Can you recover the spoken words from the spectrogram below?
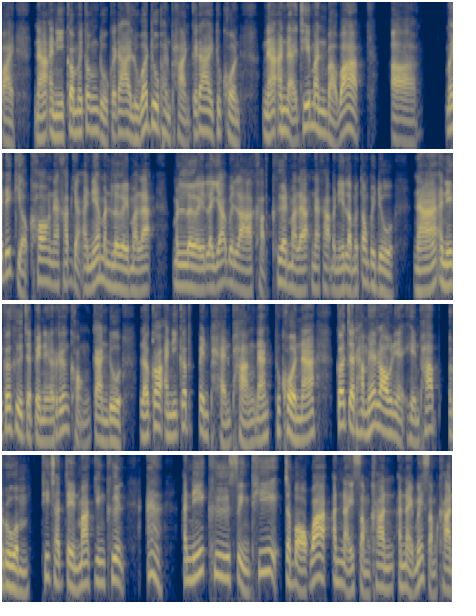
ไปนะอันนี้ก็ไม่ต้องดูก็ได้ หรือว่าดูผ่านๆก็ได้ทุกคนนะอันไหนที่มันแบบว่าไม่ได้เกี่ยวข้องนะครับ อย่างอันเนี้ยมันเลยมาแล้วมันเลยระยะเวลาขับเคลื่อนมาแล้วนะครับ อันนี้เราไม่ต้องไปดูนะ อันนี้ก็คือจะเป็นในเรื่องของการดู แล้วก็อันนี้ก็เป็นแผนผังนะทุกคนนะ ก็จะทำให้เราเนี่ยเห็นภาพรวมที่ชัดเจนมากยิ่งขึ้นอะ อันนี้คือสิ่งที่จะบอกว่าอันไหนสำคัญ อันไหนไม่สำคัญ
